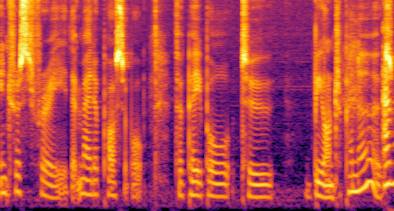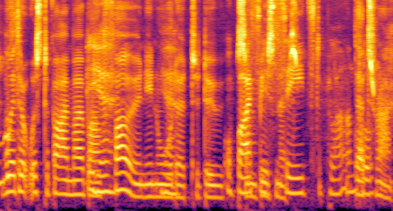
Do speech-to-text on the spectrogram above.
interest free, that made it possible for people to be entrepreneurs, And whether it was to buy a mobile Yeah, phone in yeah. order to do or buy some, some, business. seeds to plant. That's or- right.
